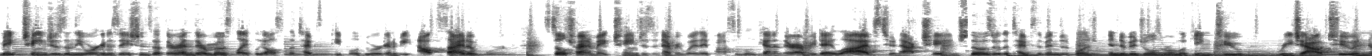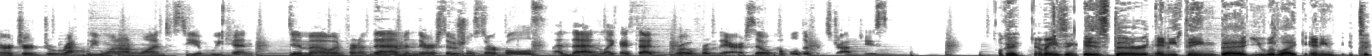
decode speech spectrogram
make changes in the organizations that they're in. They're most likely also the types of people who are going to be outside of work, still trying to make changes in every way they possibly can in their everyday lives to enact change. Those are the types of individuals we're looking to reach out to and nurture directly one on one to see if we can demo in front of them and their social circles. And then, like I said, grow from there. So, a couple different strategies. Okay, amazing. Is there anything that you would like any to,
